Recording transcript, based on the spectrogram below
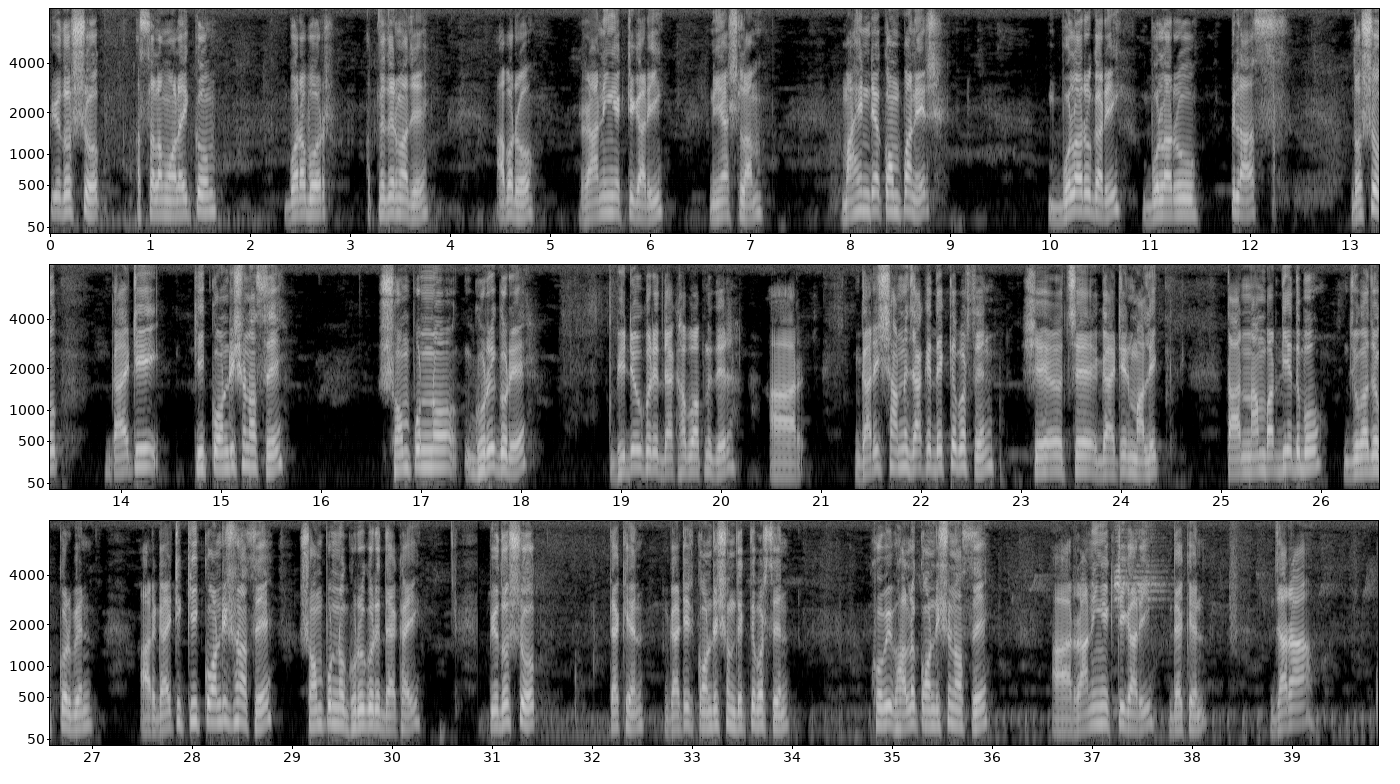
প্রিয় দর্শক, আসসালামু আলাইকুম। বরাবর আপনাদের মাঝে আবারও রানিং একটি গাড়ি নিয়ে আসলাম। মাহিন্দ্রা কোম্পানির বোলারো গাড়ি, বোলারো প্লাস। দর্শক, গাড়িটি কি কন্ডিশন আছে সম্পূর্ণ ঘুরে ঘুরে ভিডিও করে দেখাবো আপনাদের। আর গাড়ির সামনে যাকে দেখতে পাচ্ছেন, সে হচ্ছে গাড়িটির মালিক। তার নাম্বার দিয়ে দেবো, যোগাযোগ করবেন। আর গাড়িটি কী কন্ডিশন আছে, সম্পূর্ণ ঘুরে ঘুরে দেখাই। প্রিয় দর্শক, দেখেন, গাড়িটির কন্ডিশন দেখতে পাচ্ছেন, খুবই ভালো কন্ডিশন আছে। আর রানিং একটি গাড়ি, দেখেন, যারা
